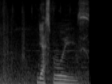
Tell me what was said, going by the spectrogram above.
Yes, boys.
